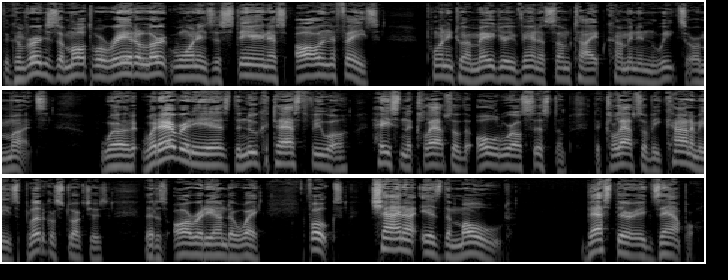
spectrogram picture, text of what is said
The convergence of multiple red alert warnings is staring us all in the face, pointing to a major event of some type coming in weeks or months. Whatever it is, the new catastrophe will hasten the collapse of the old world system, the collapse of economies, political structures that is already underway. Folks, China is the mold. That's their example.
